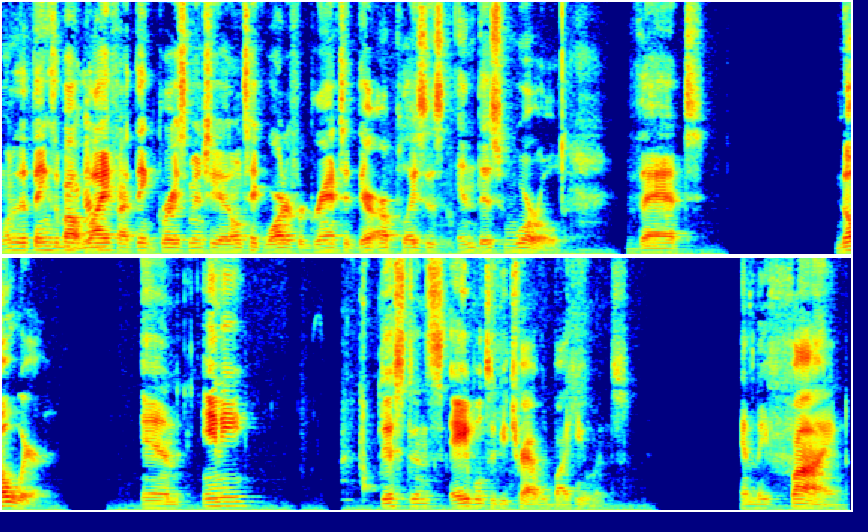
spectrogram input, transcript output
One of the things about life, I think Grace mentioned, I don't take water for granted. There are places in this world that nowhere in any distance able to be traveled by humans can they find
